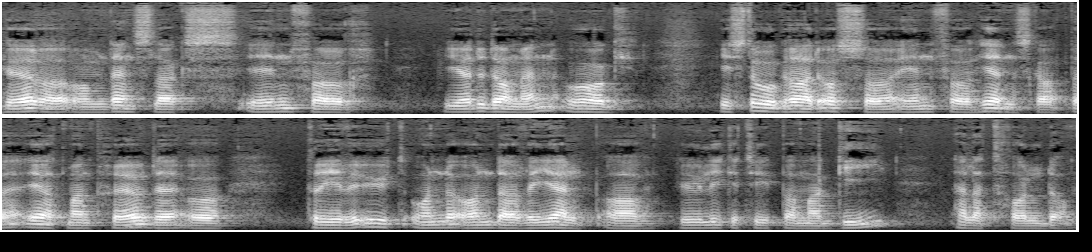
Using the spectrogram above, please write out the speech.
hører om den slags innenfor jødedommen og i stor grad også innenfor hedenskapet, er at man prøvde å drive ut onde ånder ved hjelp av ulike typer magi eller trolldom.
